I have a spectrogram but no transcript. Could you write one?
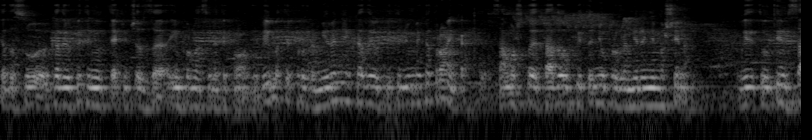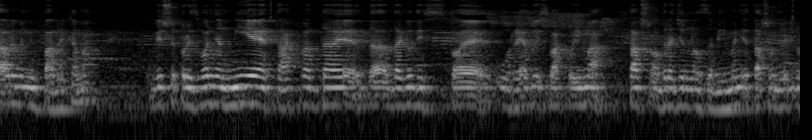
kada, su, kada je u pitanju tehničar za informacijne tehnologije. Vi imate programiranje kada je u pitanju mehatronika, samo što je tada u pitanju programiranje mašina. Vidite, u tim savremenim fabrikama više proizvodnja nije takva da, je, da, da ljudi stoje u redu i svako ima tačno određeno zanimanje, tačno određenu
